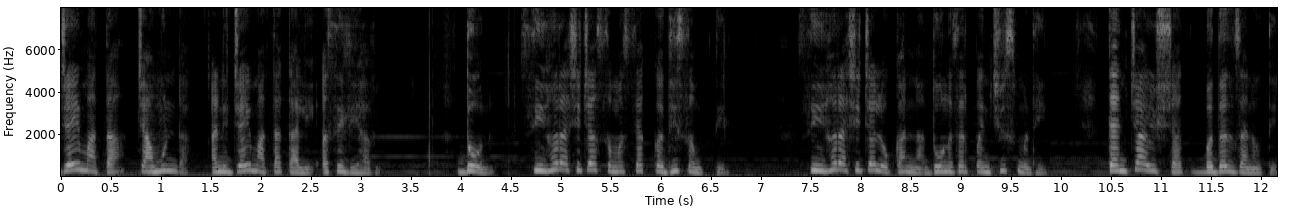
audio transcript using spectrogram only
जय माता चामुंडा आणि जय माता काली असे लिहावे. दोन सिंह राशीच्या समस्या कधी संपतील? सिंह राशीच्या लोकांना दोन हजार पंचवीसमध्ये त्यांच्या आयुष्यात बदल जाणवतील.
